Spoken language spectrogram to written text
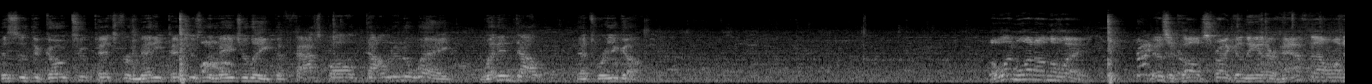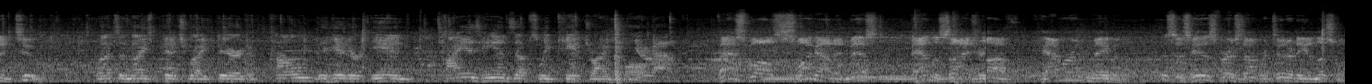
This is the go-to pitch for many pitchers in the major league. The fastball down and away. When in doubt, that's where you go. The 1-1 on the way. There's a called strike in the inner half. Now one and two. Well, that's a nice pitch right there to pound the hitter in, tie his hands up so he can't drive the ball. Fastball swung out and missed, and the signs are off. Cameron Maybin. This is his first opportunity in this one.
